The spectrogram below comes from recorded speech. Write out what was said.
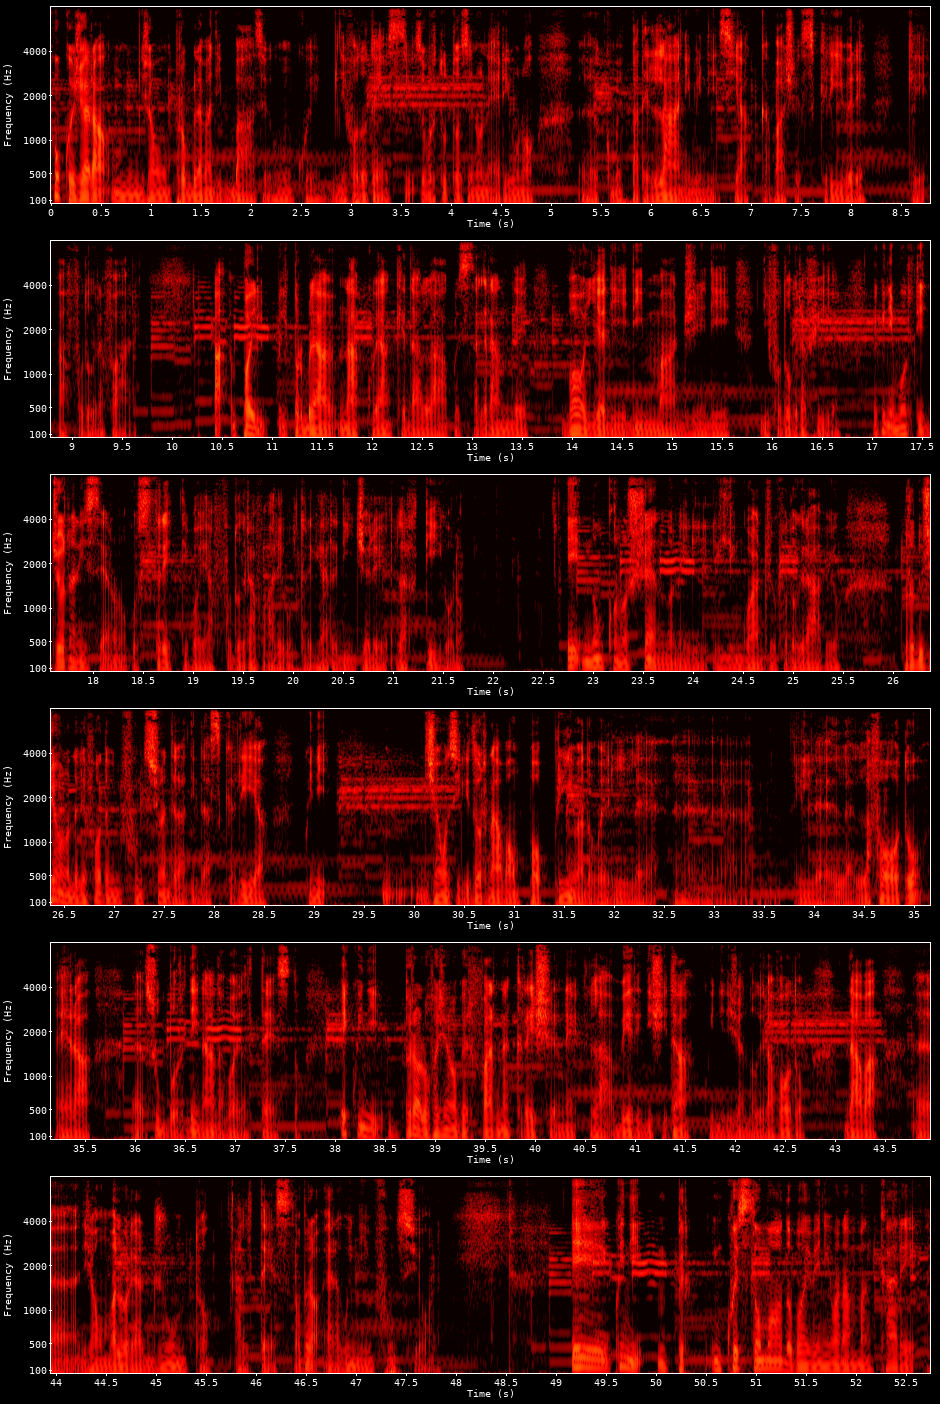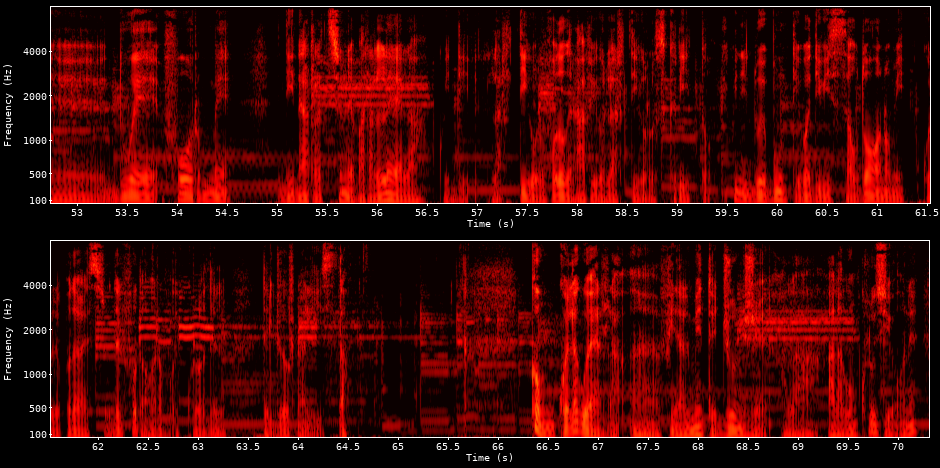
Comunque c'era un, diciamo, un, problema di base comunque nei fototesti, soprattutto se non eri uno eh, come Patellani, quindi sia capace a scrivere che a fotografare. Ma poi il, il problema nacque anche da questa grande voglia di, di immagini, di, di, fotografie. E quindi molti giornalisti erano costretti poi a fotografare oltre che a redigere l'articolo. E non conoscendone il, il linguaggio fotografico producevano delle foto in funzione della didascalia, quindi diciamo si ritornava un po' prima dove il, eh, il, la foto era eh, subordinata poi al testo e quindi però lo facevano per farne accrescere la veridicità, quindi dicendo che la foto dava eh, diciamo un valore aggiunto al testo, però era quindi in funzione. E quindi per, in questo modo poi venivano a mancare eh, due forme di narrazione parallela, quindi l'articolo fotografico e l'articolo scritto, e quindi due punti poi di vista autonomi, quello poteva essere del fotografo e quello del, del giornalista. Comunque la guerra eh, finalmente giunge alla, alla, conclusione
